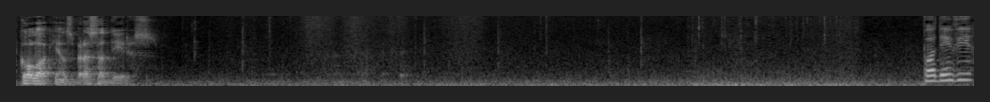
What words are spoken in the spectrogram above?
Coloquem as braçadeiras. Podem vir.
